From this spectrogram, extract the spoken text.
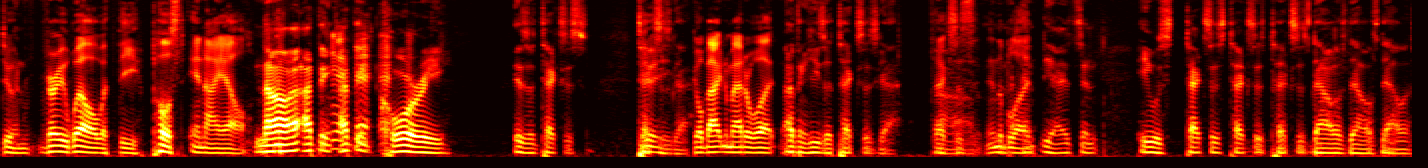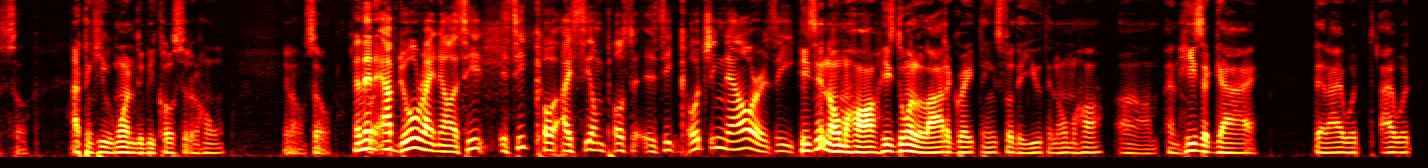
doing very well with the post NIL. No, I I think I think Corey is a Texas Texas guy. Go back no matter what. I think he's a Texas guy. Texas Um, in the blood. yeah, it's in. He was Texas, Texas, Texas, Dallas, Dallas, Dallas. So I think he wanted to be closer to home. You know, so And then Abdul right now is he is he co- I see him posted is he coaching now or is he he's in Omaha. He's doing a lot of great things for the youth in Omaha. Um, and he's a guy that I would I would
